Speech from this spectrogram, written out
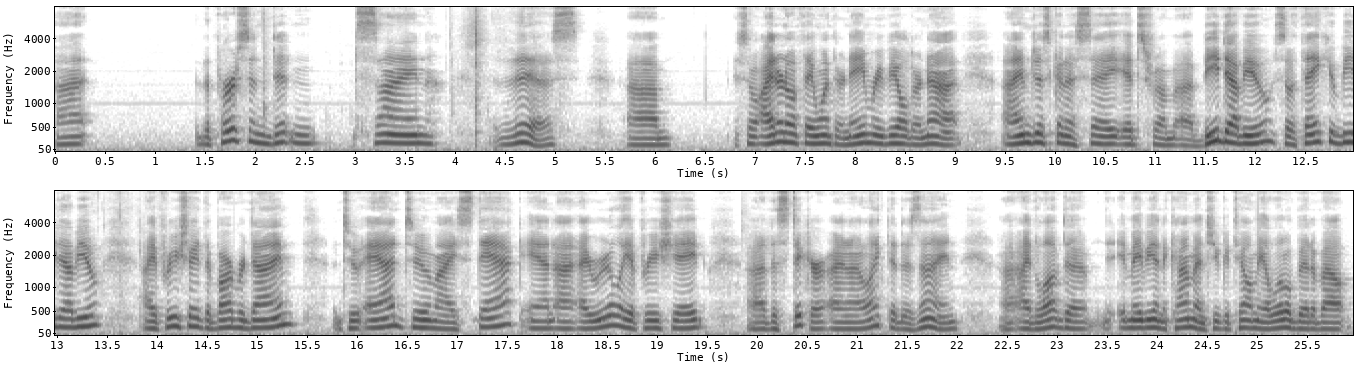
Uh, the person didn't sign this. Um, so I don't know if they want their name revealed or not. I'm just going to say it's from uh, BW. So thank you, BW. I appreciate the Barber Dime to add to my stack, and I, I really appreciate uh, the sticker, and I like the design. Uh, I'd love to, it maybe in the comments, you could tell me a little bit about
